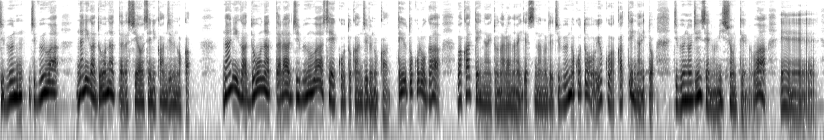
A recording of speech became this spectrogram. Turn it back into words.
自分、自分は何がどうなったら幸せに感じるのか。何がどうなったら自分は成功と感じるのかっていうところが分かっていないとならないです。なので自分のことをよく分かっていないと、自分の人生のミッションっていうのは、えー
